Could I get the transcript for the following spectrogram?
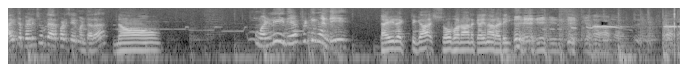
అయితే పెళ్ళి చూపులు ఏర్పాటు చేయమంటారా? నో. మళ్ళీ ఇదేం ఫిట్టింగ్ అండి? డైరెక్ట్గా శోభనానికైనా రెడీ.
